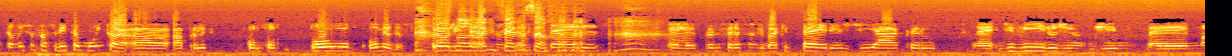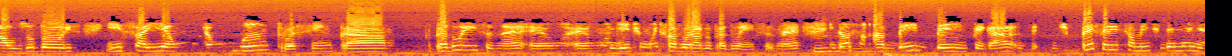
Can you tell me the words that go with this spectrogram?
Então isso facilita muito a, a, a proliferação oh meu Deus, proliferação, proliferação. de bactérias, é, proliferação de bactérias, de ácaro, né, de vírus, de, de é, maus odores. E isso aí é um, é um antro, assim, para para doenças, né? É um, é um ambiente muito favorável para doenças, né? Uhum. Então, assim, abrir bem, pegar, de, preferencialmente de manhã,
